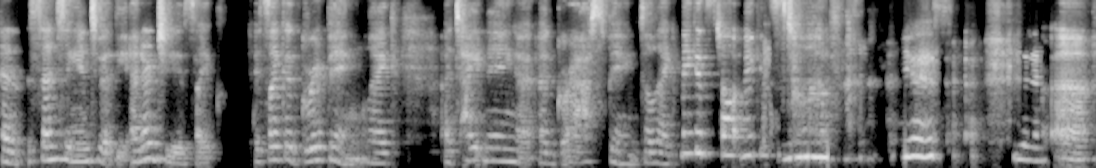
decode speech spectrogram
and sensing into it. The energy is like it's like a gripping, like a tightening, a, a grasping to like make it stop, make it stop. yes yeah. Uh,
